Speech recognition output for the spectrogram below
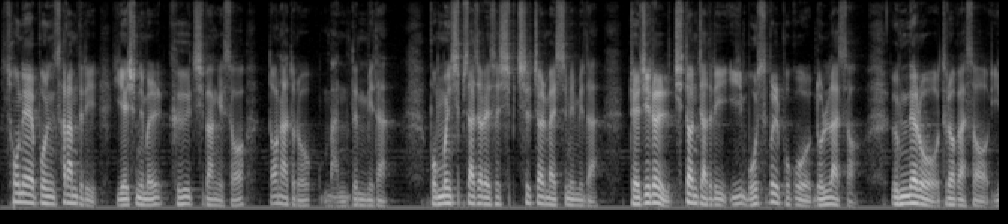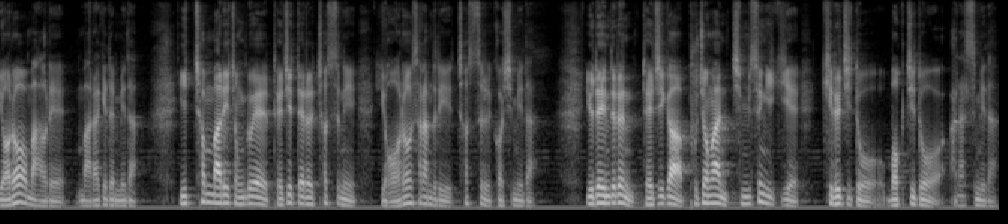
손해 본 사람들이 예수님을 그 지방에서 떠나도록 만듭니다. 본문 14절에서 17절 말씀입니다. 돼지를 치던 자들이 이 모습을 보고 놀라서 읍내로 들어가서 여러 마을에 말하게 됩니다. 2천 마리 정도의 돼지떼를 쳤으니 여러 사람들이 쳤을 것입니다. 유대인들은 돼지가 부정한 짐승이기에 기르지도 먹지도 않았습니다.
